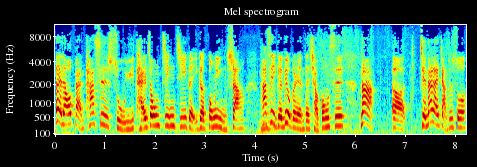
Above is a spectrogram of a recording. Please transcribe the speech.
赖老板他是属于台中金机的一个供应商，他是一个六个人的小公司，那。呃，简单来讲就是说，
